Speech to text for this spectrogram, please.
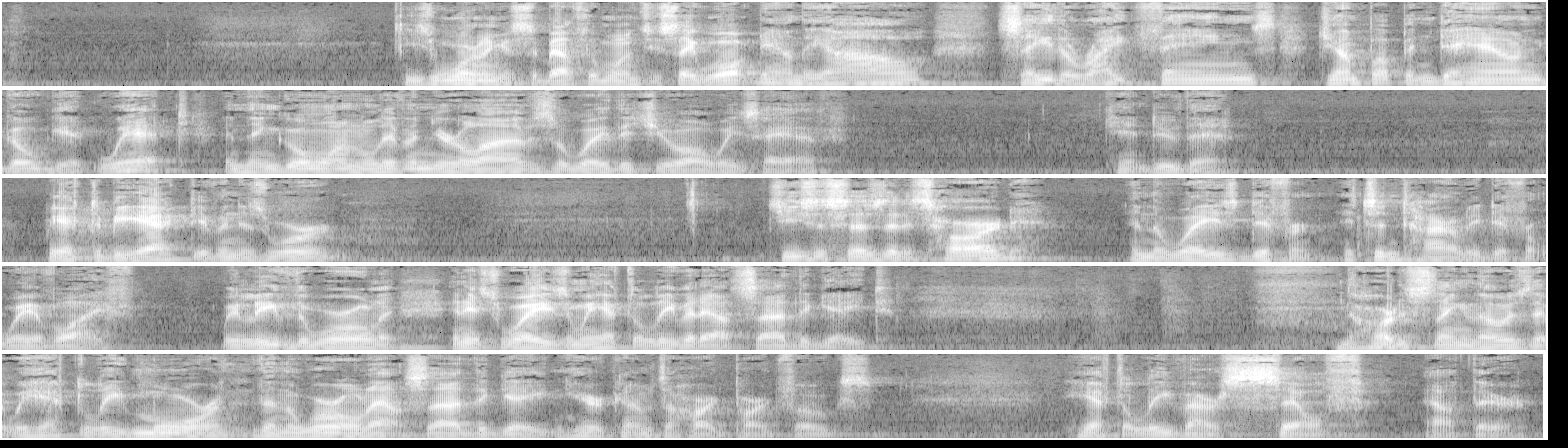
He's warning us about the ones who say, walk down the aisle, say the right things, jump up and down, go get wet, and then go on living your lives the way that you always have. Can't do that. We have to be active in His Word. Jesus says that it's hard and the way is different. It's an entirely different way of life. We leave the world and its ways and we have to leave it outside the gate. The hardest thing, though, is that we have to leave more than the world outside the gate. And here comes the hard part, folks. You have to leave our self out there.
